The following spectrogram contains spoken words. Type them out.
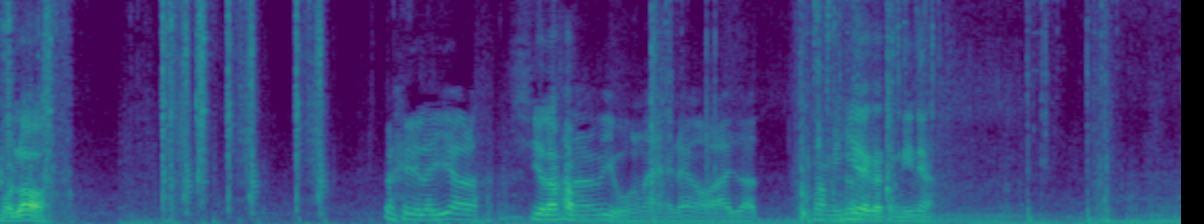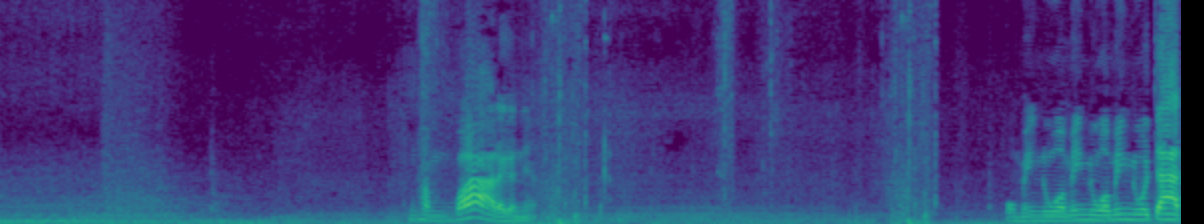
หมดแล้วเหรอเฮ้ยอะไรเหี้ยล่ะเชียแล้วครับอันนั้นไปอยู่ข้างในได้ไงวะไอ้สัตว์ทำไอ้เฮียกันตรงนี้เนี่ยมันทำบ้าอะไรกันเนี่ยโอ้แม่งนัวแม่งนัวแม่งนัวจัด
